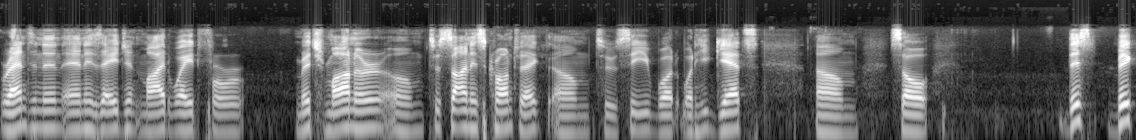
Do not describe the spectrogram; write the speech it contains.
Rantanen and his agent might wait for Mitch Marner um, to sign his contract um, to see what what he gets. Um, so this big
